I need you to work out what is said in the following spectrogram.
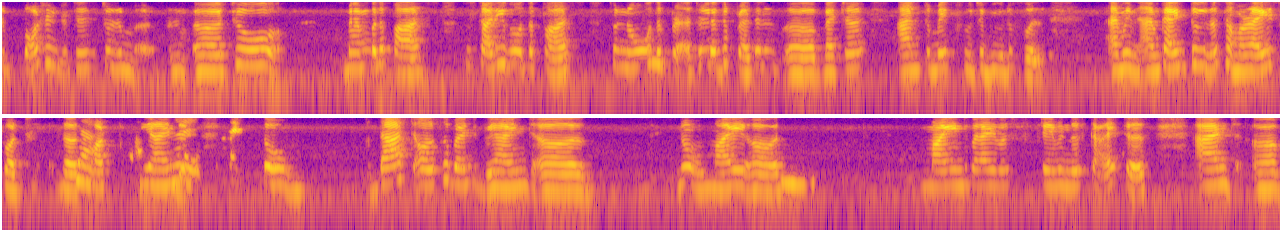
important it is to uh, to remember the past, to study about the past, to know the to live the present uh, better, and to make future beautiful. I mean, I'm trying to you know summarize what the Yeah. thought behind it. So that also went behind uh, no my uh, mind when I was framing those characters, and uh,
